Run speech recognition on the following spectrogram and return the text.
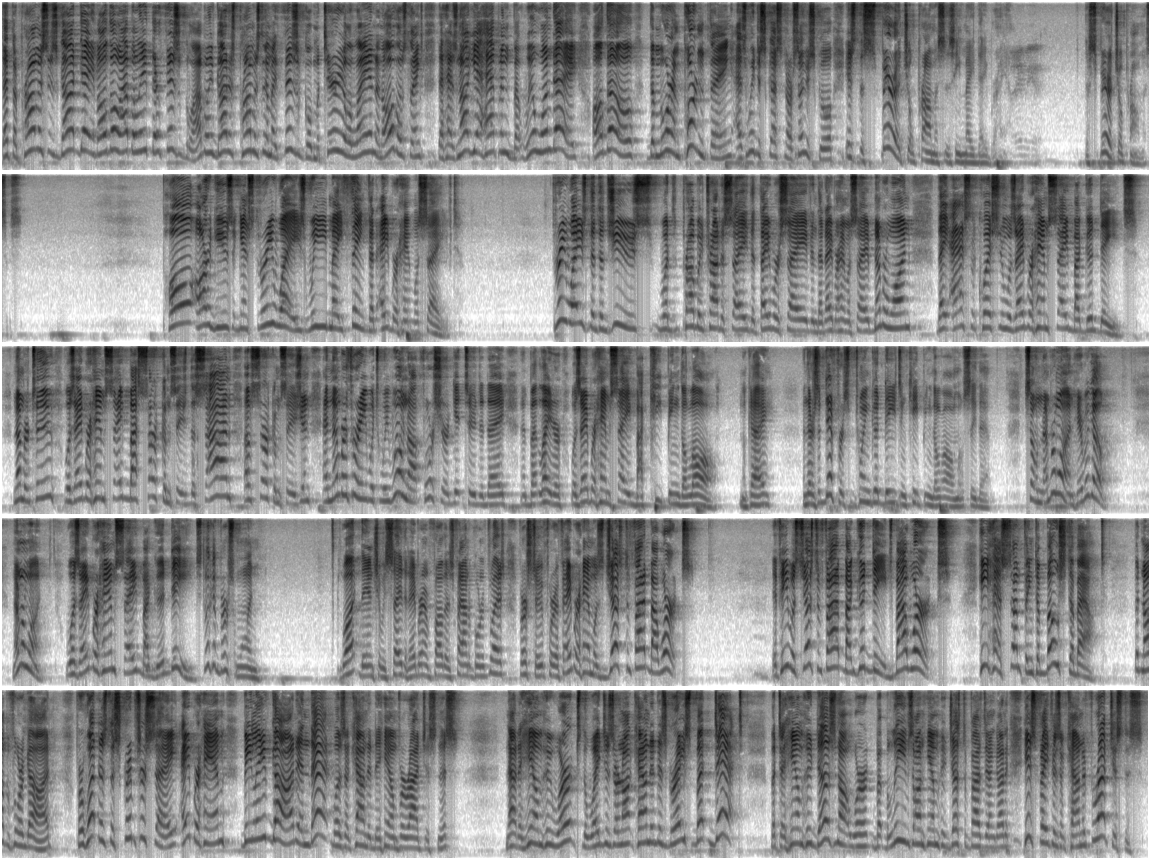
That the promises God gave, although I believe they're physical, I believe God has promised them a physical, material land and all those things that has not yet happened but will one day. Although the more important thing, as we discussed in our Sunday school, is the spiritual promises He made to Abraham. Amen. The spiritual promises. Paul argues against three ways we may think that Abraham was saved. Three ways that the Jews would probably try to say that they were saved and that Abraham was saved. Number one, they asked the question Was Abraham saved by good deeds? Number two, was Abraham saved by circumcision, the sign of circumcision? And number three, which we will not for sure get to today, but later, was Abraham saved by keeping the law? Okay? And there's a difference between good deeds and keeping the law, and we'll see that. So, number one, here we go. Number one, was Abraham saved by good deeds? Look at verse 1. What then shall we say that Abraham's father is found according to flesh? Verse 2 For if Abraham was justified by works, if he was justified by good deeds, by works, he has something to boast about, but not before God. For what does the scripture say? Abraham believed God, and that was accounted to him for righteousness. Now, to him who works, the wages are not counted as grace, but debt. But to him who does not work, but believes on him who justifies the ungodly, his faith is accounted for righteousness.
